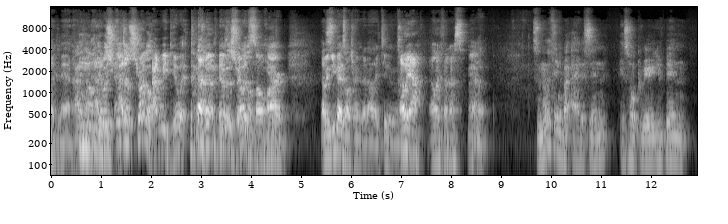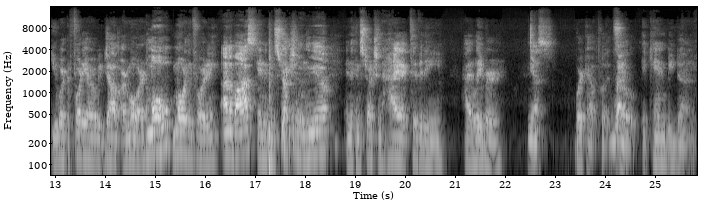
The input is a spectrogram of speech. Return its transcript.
like man how, I know. how It do was- we, how it's a do- struggle. how do we do it? Yeah, it, it was a it struggle. was so Yeah. hard. I mean, you guys all trained at LA too. Oh yeah, LA Fitness. Yeah. So another thing about Addison, his whole career, you've been you work a forty hour a week job or more, Mo more than forty on a boss. in the construction yeah. in the construction high activity, high labor Yes. work output. Right. So it can be done.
